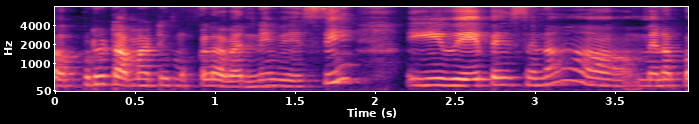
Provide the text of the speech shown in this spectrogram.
అప్పుడు టమాటీ ముక్కలు అవన్నీ వేసి ఈ వేపేసిన మినప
